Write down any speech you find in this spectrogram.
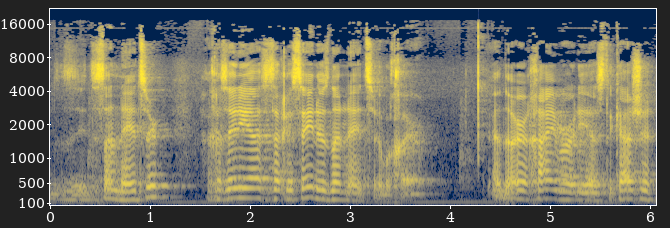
It's not an answer. Hachazeni asks Hachazeni is not an answer. And the Archaim already asked the Kasha,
